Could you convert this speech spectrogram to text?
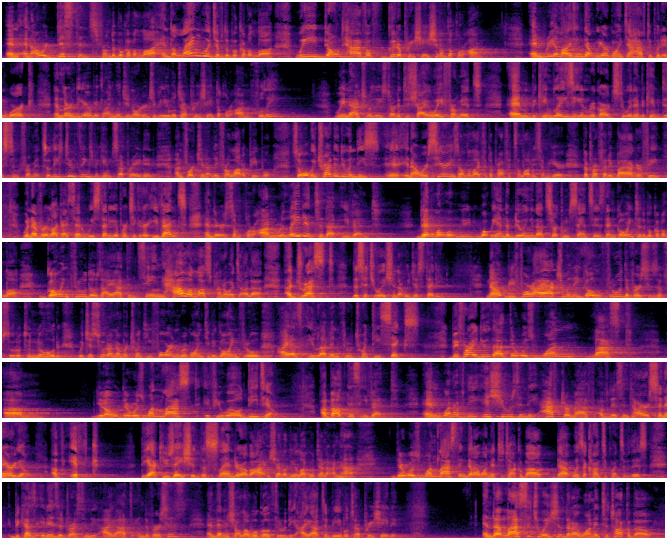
and, and our distance from the Book of Allah and the language of the Book of Allah, we don't have a good appreciation of the Quran. And realizing that we are going to have to put in work and learn the Arabic language in order to be able to appreciate the Quran fully, we naturally started to shy away from it and became lazy in regards to it and became distant from it. So these two things became separated, unfortunately, for a lot of people. So what we try to do in these eh, in our series on the life of the Prophet ﷺ here, the prophetic biography, whenever, like I said, we study a particular event and there is some Quran related to that event then what, what, we, what we end up doing in that circumstance is then going to the book of Allah, going through those ayat and seeing how Allah subhanahu wa ta'ala addressed the situation that we just studied. Now, before I actually go through the verses of Surah An-Nur, which is Surah number 24, and we're going to be going through ayahs 11 through 26. Before I do that, there was one last, um, you know, there was one last, if you will, detail about this event. And one of the issues in the aftermath of this entire scenario of ifk, the accusation, the slander of Aisha radiallahu ta'ala anha, there was one last thing that I wanted to talk about that was a consequence of this, because it is addressed in the ayat, in the verses, and then inshallah we'll go through the ayat and be able to appreciate it. And that last situation that I wanted to talk about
